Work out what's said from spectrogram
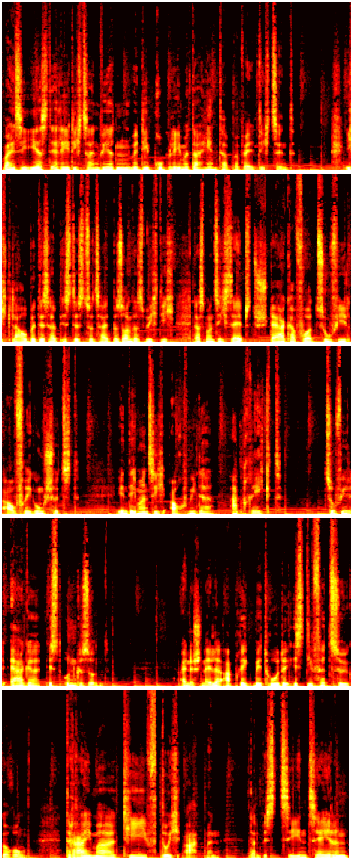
weil sie erst erledigt sein werden, wenn die Probleme dahinter bewältigt sind. Ich glaube, deshalb ist es zurzeit besonders wichtig, dass man sich selbst stärker vor zu viel Aufregung schützt, indem man sich auch wieder abregt. Zu viel Ärger ist ungesund. Eine schnelle Abregmethode ist die Verzögerung. Dreimal tief durchatmen, dann bis zehn zählen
